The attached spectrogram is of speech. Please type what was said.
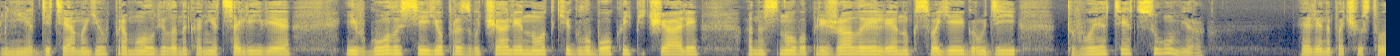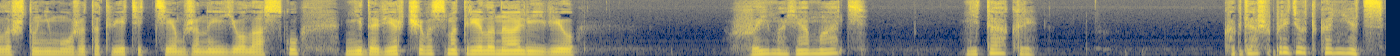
«Нет, дитя мое», — промолвила, наконец, Оливия, и в голосе ее прозвучали нотки глубокой печали. Она снова прижала Елену к своей груди. «Твой отец умер». Елена почувствовала, что не может ответить тем же на ее ласку, недоверчиво смотрела на Оливию. «Вы моя мать, не так ли? Когда же придет конец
